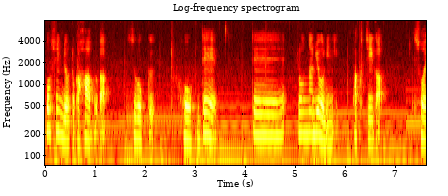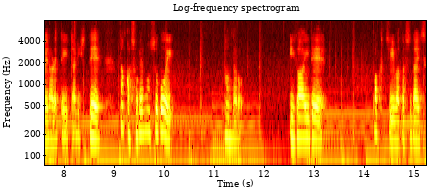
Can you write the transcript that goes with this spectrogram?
香辛料とかハーブがすごく豊富で、で、いろんな料理にパクチーが添えられていたりして、なんかそれもすごい、なんだろう、意外で、パクチー私大好き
